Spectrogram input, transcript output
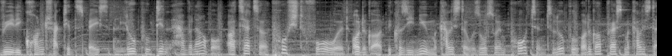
really contracted the space, and Liverpool didn't have an outball. Arteta pushed forward Odegaard because he knew knew Mac Allister was also important to Liverpool. Odegaard pressed Mac Allister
